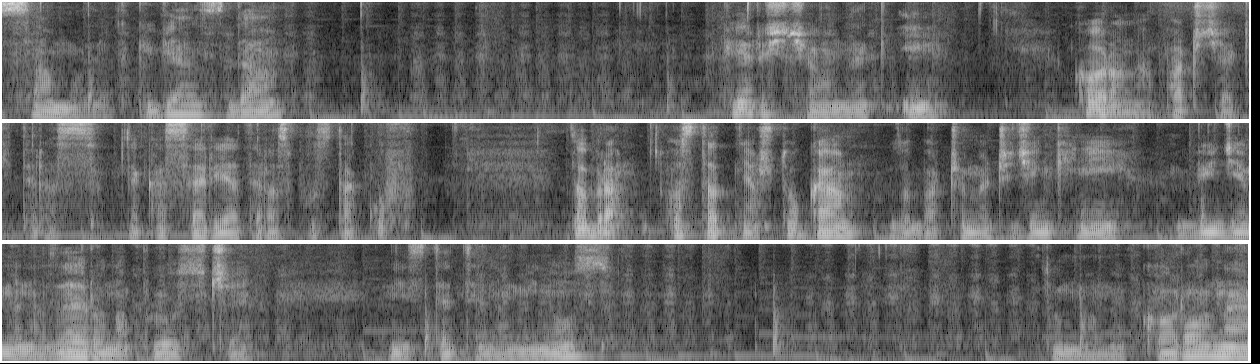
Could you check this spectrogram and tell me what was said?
samolot, gwiazda, pierścionek i korona. Patrzcie, jaki teraz, jaka seria teraz pustaków. Dobra, ostatnia sztuka. Zobaczymy, czy dzięki niej wyjdziemy na zero, na plus, czy niestety na minus. Tu mamy koronę,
